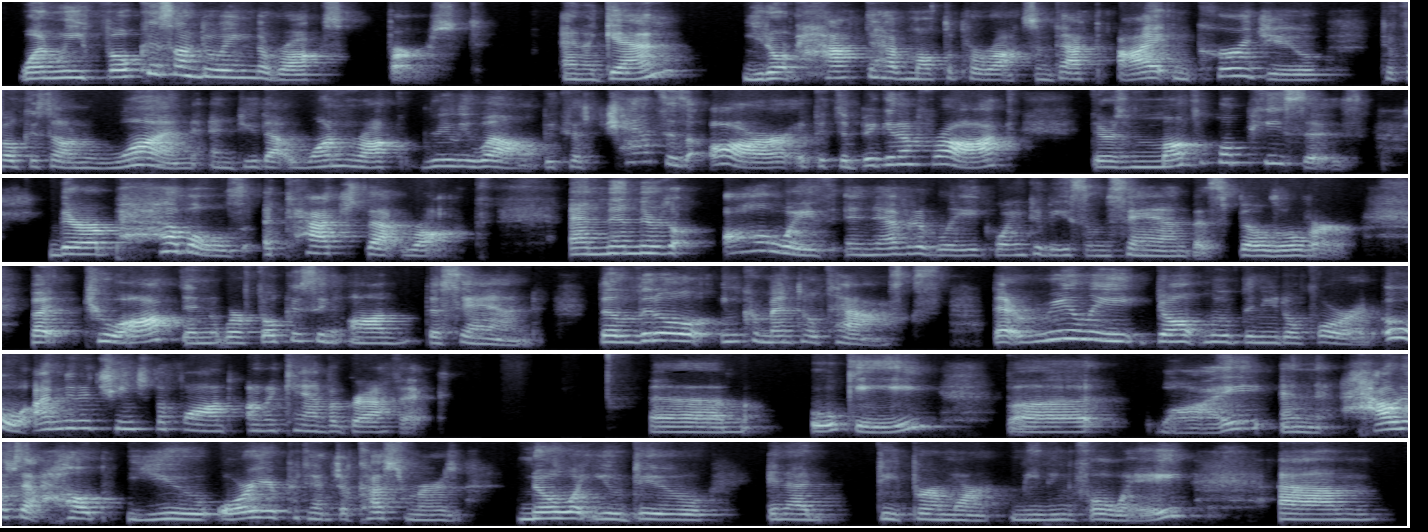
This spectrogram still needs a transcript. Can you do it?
when we focus on doing the rocks first, and again, you don't have to have multiple rocks. In fact, I encourage you to focus on one and do that one rock really well because chances are, if it's a big enough rock, there's multiple pieces. There are pebbles attached to that rock. And then there's always inevitably going to be some sand that spills over. But too often we're focusing on the sand, the little incremental tasks, that really don't move the needle forward. Oh, I'm going to change the font on a Canva graphic. Um, okay, but why? And how does that help you or your potential customers know what you do in a deeper, more meaningful way? Um,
